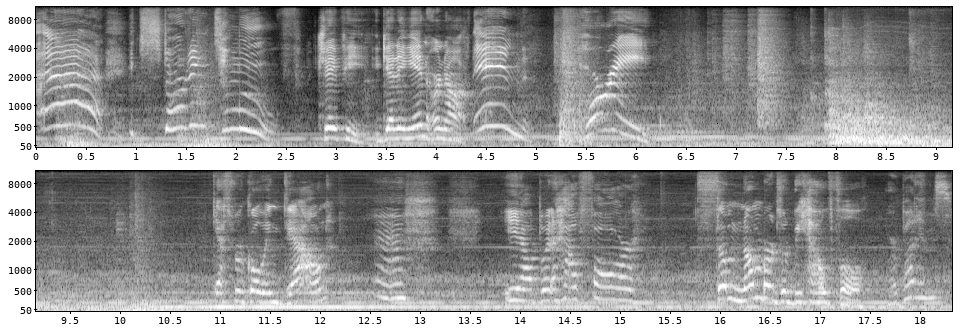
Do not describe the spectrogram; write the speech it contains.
Ah! It's starting to move. JP, you getting in or not? In! Hurry! Guess we're going down. Yeah, but how far? Some numbers would be helpful. More buttons.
